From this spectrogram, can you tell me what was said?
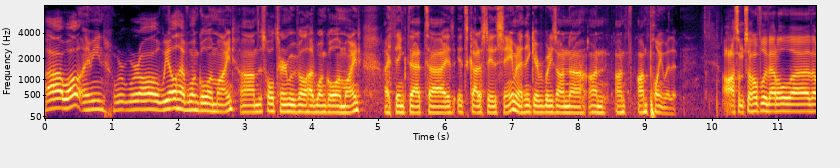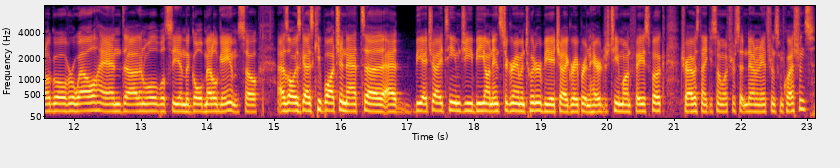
Uh, well, I mean, we're, we're all we all have one goal in mind. Um, this whole tournament, we've all had one goal in mind. I think that uh, it, it's got to stay the same, and I think everybody's on uh, on on on point with it. Awesome. So hopefully that'll uh, that'll go over well, and uh, then we'll we'll see you in the gold medal game. So as always, guys, keep watching at uh, at BHI Team GB on Instagram and Twitter, BHI Great Britain Heritage Team on Facebook. Travis, thank you so much for sitting down and answering some questions.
